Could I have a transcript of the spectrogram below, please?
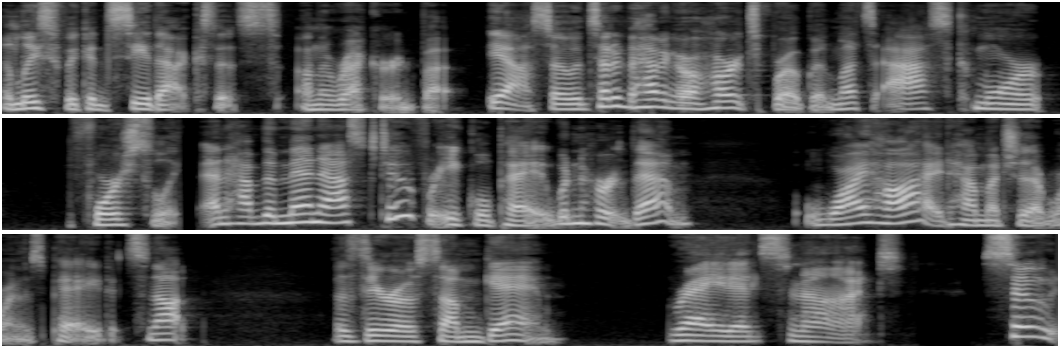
At least we can see that because it's on the record. But yeah, so instead of having our hearts broken, let's ask more forcefully and have the men ask too for equal pay. It wouldn't hurt them. Why hide how much everyone is paid? It's not a zero sum game. Right. It's not. So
